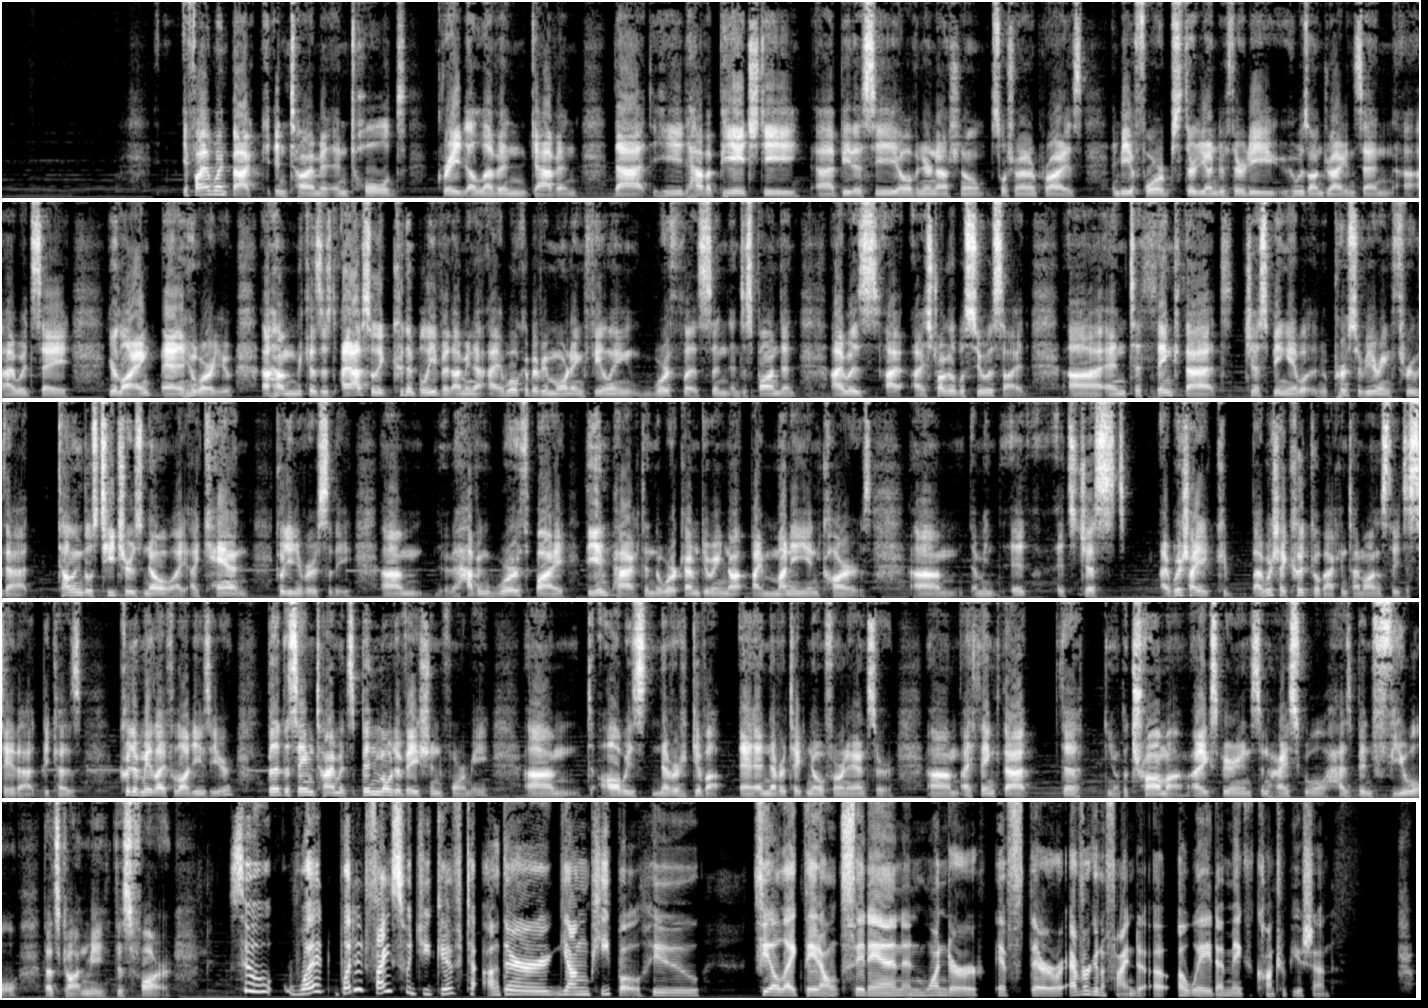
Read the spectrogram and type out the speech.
If I went back in time and told grade 11 Gavin that he'd have a PhD, uh, be the CEO of an international social enterprise, and be a Forbes 30 under 30 who was on Dragon's Den, I would say, You're lying. And who are you? Um, because I absolutely couldn't believe it. I mean, I woke up every morning feeling worthless and, and despondent. I was, I, I struggled with suicide. Uh, and to think that just being able, persevering through that, telling those teachers, no, I, I can go to university, um, having worth by the impact and the work I'm doing, not by money and cars. Um, I mean, it, it's just, I wish I could, I wish I could go back in time, honestly, to say that because could have made life a lot easier. But at the same time, it's been motivation for me um, to always never give up and, and, never take no for an answer. Um, I think that the you know the trauma I experienced in high school has been fuel that's gotten me this far. So, what what advice would you give to other young people who feel like they don't fit in and wonder if they're ever going to find a, a way to make a contribution?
